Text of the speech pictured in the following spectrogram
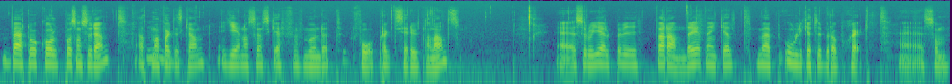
värt att ha koll på som student, att man Mm. faktiskt kan genom Svenska FN-förbundet få praktisera utomlands. Så då hjälper vi varandra helt enkelt med olika typer av projekt som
